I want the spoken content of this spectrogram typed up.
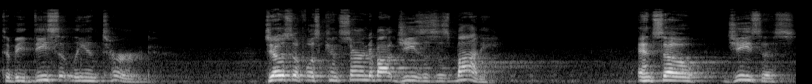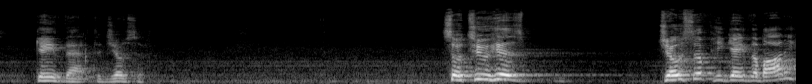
to be decently interred. Joseph was concerned about Jesus' body. And so Jesus gave that to Joseph. So to his Joseph, he gave the body.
